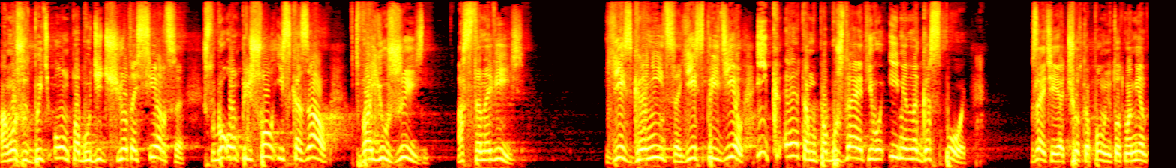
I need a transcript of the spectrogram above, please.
А может быть, Он побудит чье-то сердце, чтобы Он пришел и сказал в твою жизнь, остановись. Есть граница, есть предел, и к этому побуждает его именно Господь. Знаете, я четко помню тот момент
